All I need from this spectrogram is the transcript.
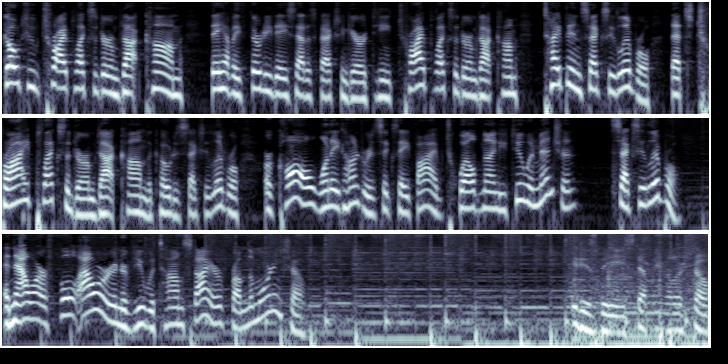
Go to tryplexiderm.com. They have a 30 day satisfaction guarantee. Tryplexiderm.com. Type in sexy liberal. That's tryplexiderm.com. The code is sexy liberal. Or call 1 800 685 1292 and mention sexy liberal. And now our full hour interview with Tom Steyer from The Morning Show. It is the Stephanie Miller Show.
